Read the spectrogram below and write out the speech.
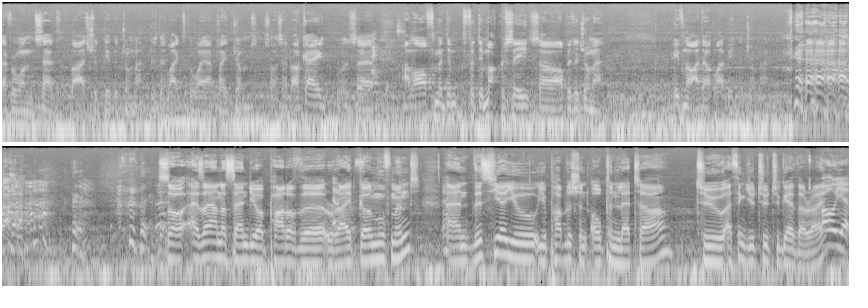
everyone said that I should be the drummer because they liked the way I played drums. So I said, okay, was, uh, I'm all for, dem- for democracy, so I'll be the drummer. Even though I don't like being the drummer. So, as I understand, you're part of the Riot Grrrl movement, and this year you you published an open letter to I think you two together, right? Oh yeah,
